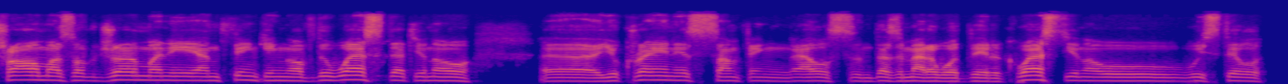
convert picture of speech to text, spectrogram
traumas of Germany and thinking of the West that, you know, uh, Ukraine is something else and doesn't matter what they request, you know, we still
